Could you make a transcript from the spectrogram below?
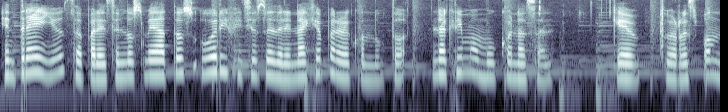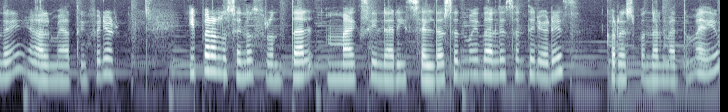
Entre ellos aparecen los meatos u orificios de drenaje para el conducto lacrimomuco-nasal, que corresponde al meato inferior, y para los senos frontal, maxilar y celdas etmoidales anteriores corresponde al meato medio,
